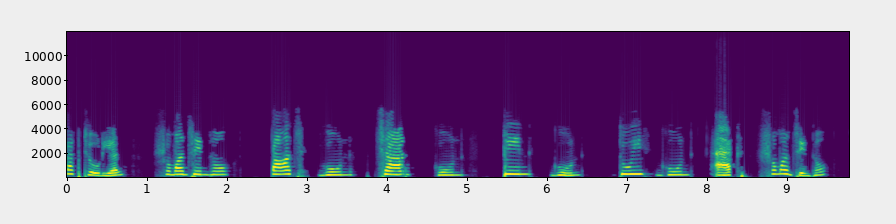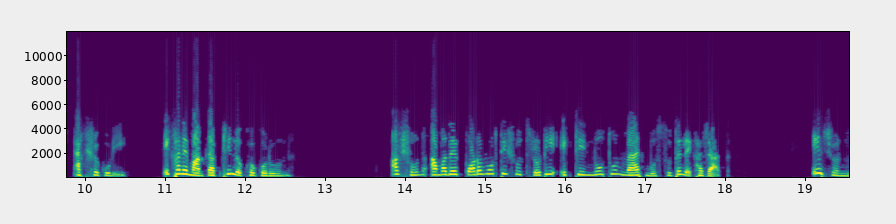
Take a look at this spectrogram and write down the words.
ফ্যাক্টোরিয়াল সমান চিহ্ন 5 গুণ 4 গুণ 3 গুণ 2 গুণ 1 সমান চিহ্ন 120 এখানে মার্ক আপটি লক্ষ্য করুন। আসুন আমাদের পরবর্তী সূত্রটি একটি নতুন ম্যাথ বস্তুতে লেখা যাক। এর জন্য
